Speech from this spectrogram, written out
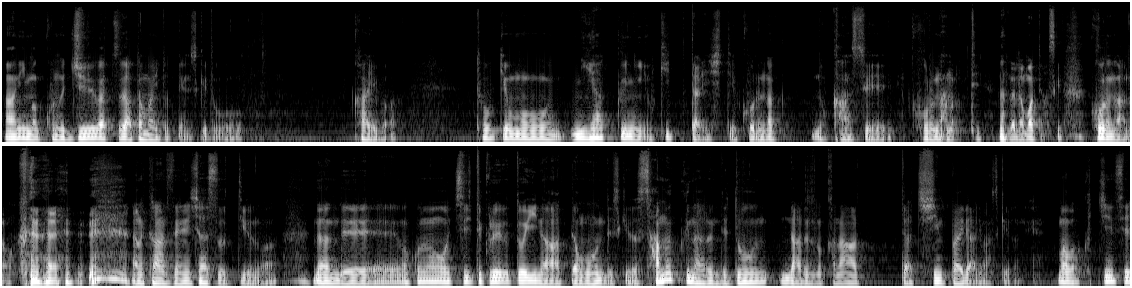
あの今この10月頭にとってるんですけど会話。東京も200人を切ったりしてコロナの感染コロナのって なんか黙ってますけどコロナの あの感染者数っていうのは。なんで、まあ、このまま落ち着いてくれるといいなって思うんですけど寒くなるんでどうなるのかなって心配でありますけどね、まあ、ワクチン接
